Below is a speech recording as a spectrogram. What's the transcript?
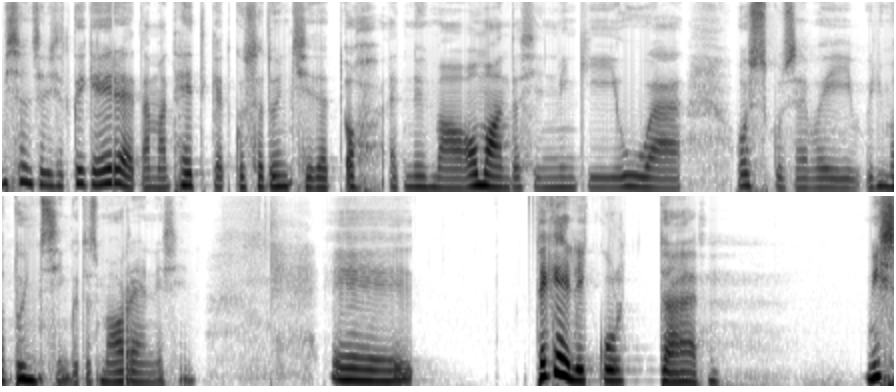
mis on sellised kõige eredamad hetked, kus sa tundsid, et oh, et nüüd ma omandasin mingi uue oskuse või, või nüüd ma tundsin, kuidas ma arenesin e,? tegelikult mis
